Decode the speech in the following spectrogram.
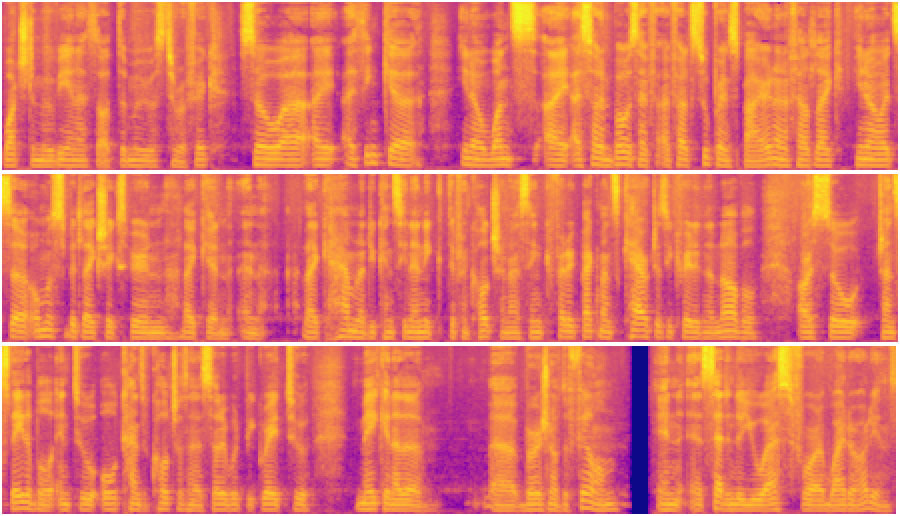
watched the movie, and I thought the movie was terrific. So uh, I, I think, uh, you know, once I, I saw them both, I, felt super inspired, and I felt like, you know, it's uh, almost a bit like Shakespearean, like an, an like Hamlet you can see in any different culture. And I think Fredrik Backman's characters he created in the novel are so translatable into all kinds of cultures. And I thought it would be great to make another uh, version of the film in uh, set in the US for a wider audience.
